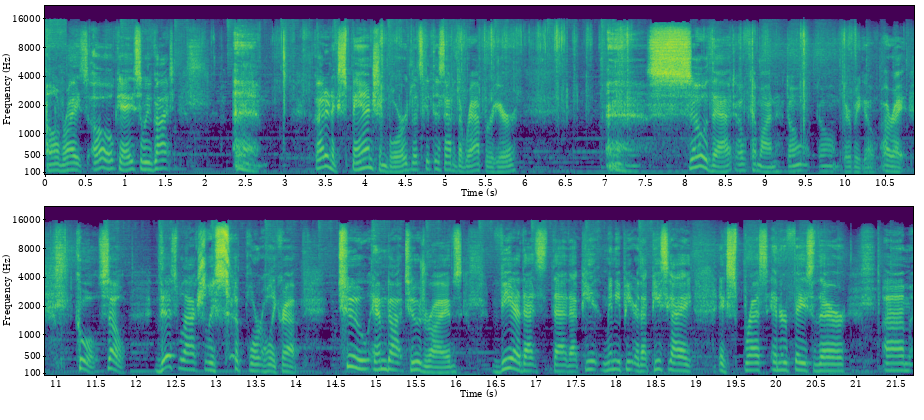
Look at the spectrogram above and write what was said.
All right. Oh, okay. So we've got got an expansion board. Let's get this out of the wrapper here. so that oh come on don't don't there we go all right cool so this will actually support holy crap two M.2 drives via that that that P, mini P or that PCI Express interface there. Um,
